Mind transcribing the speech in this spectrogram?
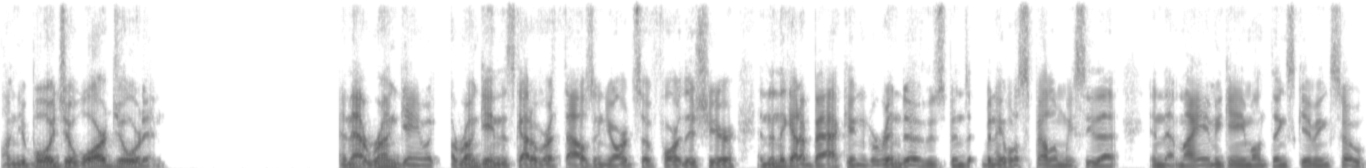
on your boy Jawhar Jordan and that run game, a run game that's got over a thousand yards so far this year, and then they got a back in Guerendo who's been been able to spell him. We see that in that Miami game on Thanksgiving. So,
